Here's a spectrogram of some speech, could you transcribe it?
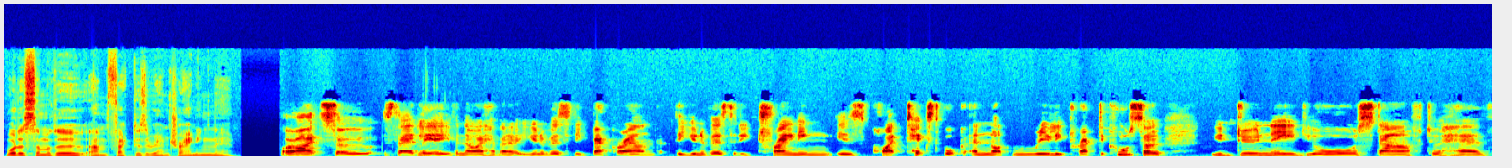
what are some of the um, factors around training there? All right. So sadly, even though I have a university background, the university training is quite textbook and not really practical. So you do need your staff to have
